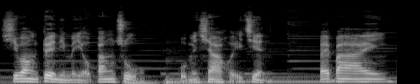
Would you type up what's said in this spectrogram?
希望对你们有帮助。我们下回见，拜拜。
